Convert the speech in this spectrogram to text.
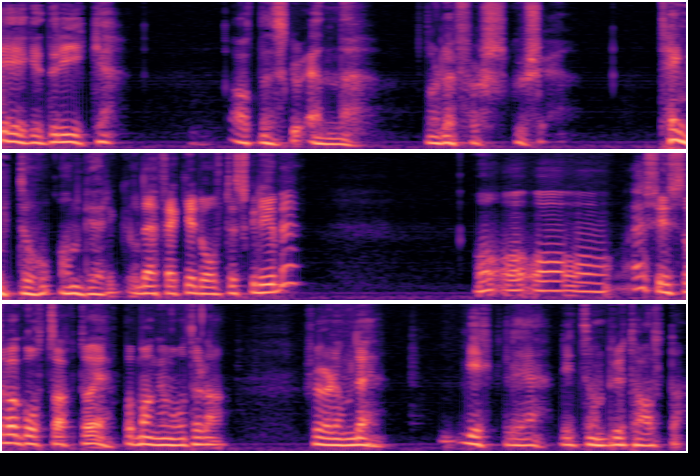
eget rike at det skulle ende, når det først skulle skje, tenkte hun Annbjørg, og det fikk jeg lov til å skrive. Og, og, og jeg syns det var godt sagt òg, på mange måter, da, sjøl om det virkelig er litt sånn brutalt, da.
